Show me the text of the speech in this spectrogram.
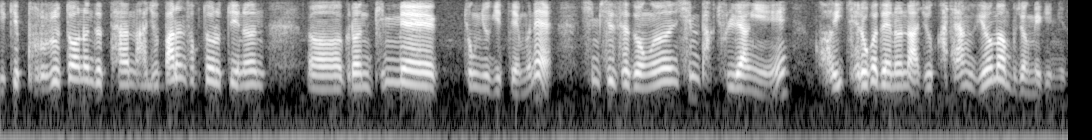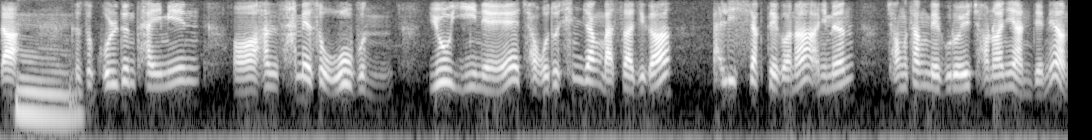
이렇게 부르르 떠는 듯한 아주 빠른 속도로 뛰는 어, 그런 빈맥 종류이기 때문에 심실세동은 심박출량이 거의 제로가 되는 아주 가장 위험한 부정맥입니다. 음. 그래서 골든 타임인 어, 한 3에서 5분 요 이내에 적어도 심장 마사지가 빨리 시작되거나 아니면 정상 맥으로의 전환이 안 되면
